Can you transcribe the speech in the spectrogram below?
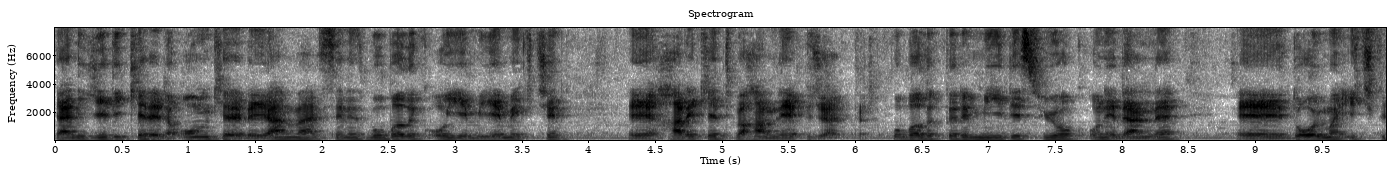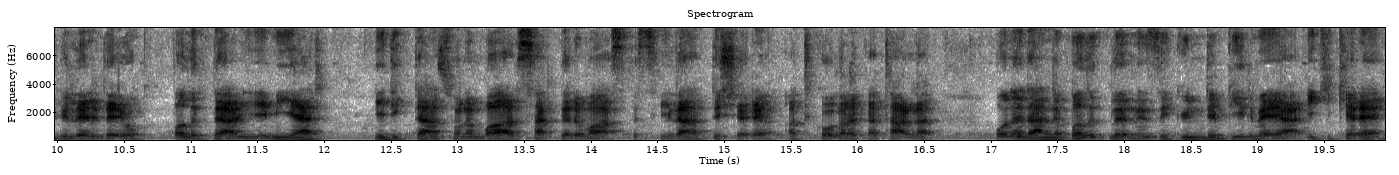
Yani 7 kere de 10 kere de yem verseniz bu balık o yemi yemek için e, hareket ve hamle yapacaktır. Bu balıkların midesi yok o nedenle e, doyma içgüdüleri de yok. Balıklar yemi yer, yedikten sonra bağırsakları vasıtasıyla dışarı atık olarak atarlar. O nedenle balıklarınızı günde bir veya iki kere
